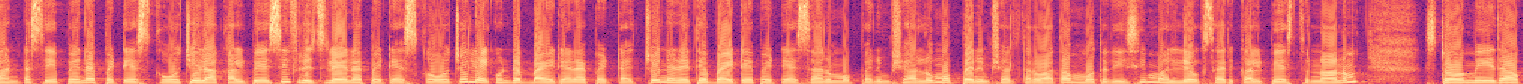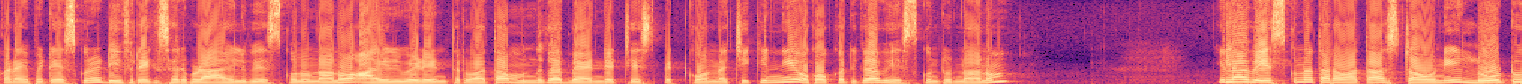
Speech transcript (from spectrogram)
గంట సేపైనా పెట్టేసుకోవచ్చు. ఇలా కలిపేసి ఫ్రిడ్జ్లో అయినా పెట్టేసుకోవచ్చు. లేకుంటే బయటైనా పెట్టచ్చు. నేనైతే బయటే పెట్టేశాను ముప్పై నిమిషాలు. ముప్పై నిమిషాల తర్వాత మూత తీసి మళ్ళీ ఒకసారి కలిపేస్తున్నాను. స్టవ్ మీద ఒక డై పెట్టేసుకుని డీప్ ఫ్రైకి సరిపడా ఆయిల్ వేసుకుని ఉన్నాను. ఆయిల్ వేడైన తర్వాత ముందుగా మ్యారినేట్ చేసి పెట్టుకున్న చికెన్ని ఒక్కొక్కటిగా వేసుకుంటున్నాను. ఇలా వేసుకున్న తర్వాత స్టవ్ని లో టు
